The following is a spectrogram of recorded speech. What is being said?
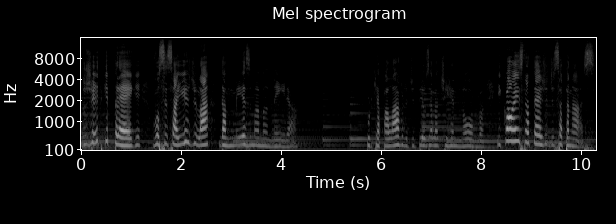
do jeito que pregue, você sair de lá da mesma maneira. Porque a palavra de Deus, ela te renova. E qual é a estratégia de Satanás?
